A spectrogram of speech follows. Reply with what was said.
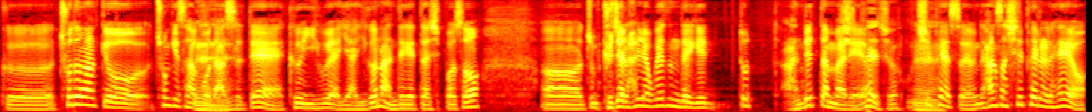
그 초등학교 총기 사고 네. 났을 때 그 이후에 야, 이건 안 되겠다 싶어서 어, 좀 규제를 하려고 했는데 이게 또 안 됐단 말이에요. 실패했죠. 네. 실패했어요. 근데 항상 실패를 해요.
